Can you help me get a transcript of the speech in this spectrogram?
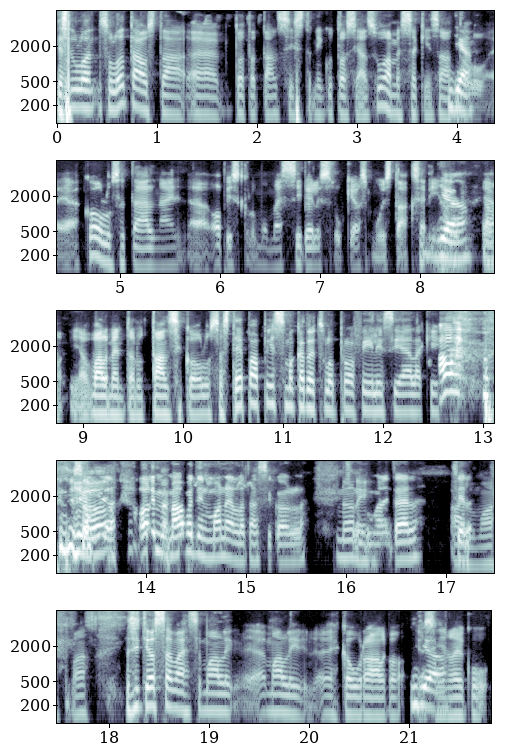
Ja sulla on, sulla on taustaa äh, tota, tanssista niin kuin tosiaan Suomessakin, sä oot yeah. ollut ja koulussa täällä näin äh, opiskellut mun mielestä Sibelius-lukiossa muistaakseni yeah, ja, yeah. ja, ja, valmentanut tanssikoulussa Step Upissa, mä katsoin, että sulla on profiili sielläkin. Ah, joo. Olimme, mä opetin monella tanssikoululla, no niin. kun mä olin täällä. Aivan mahtavaa. Ja sitten jossain vaiheessa malli, malli ehkä ura alkoi, ja Joo. siinä oli joku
